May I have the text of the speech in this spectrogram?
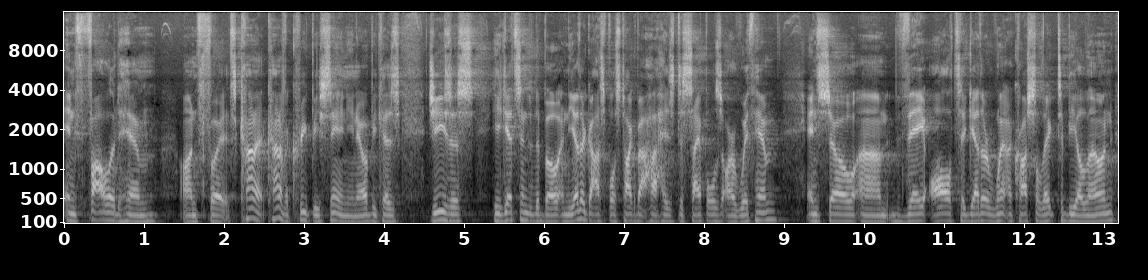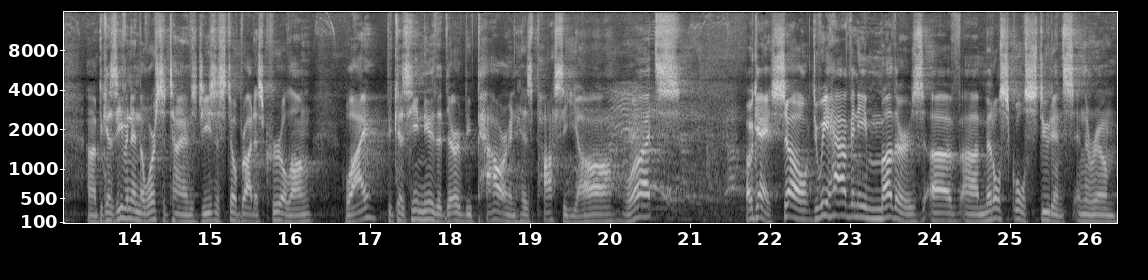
and followed him on foot. It's kind of kind of a creepy scene, you know, because Jesus he gets into the boat, and the other gospels talk about how his disciples are with him, and so um, they all together went across the lake to be alone. Uh, because even in the worst of times, Jesus still brought his crew along. Why? Because he knew that there would be power in his posse, y'all. What? Okay, so do we have any mothers of uh, middle school students in the room?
